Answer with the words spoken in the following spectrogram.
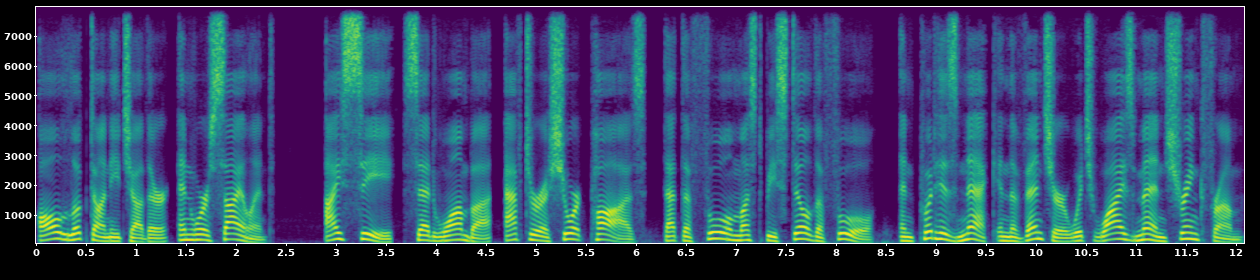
All looked on each other, and were silent. I see, said Wamba, after a short pause, that the fool must be still the fool, and put his neck in the venture which wise men shrink from.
